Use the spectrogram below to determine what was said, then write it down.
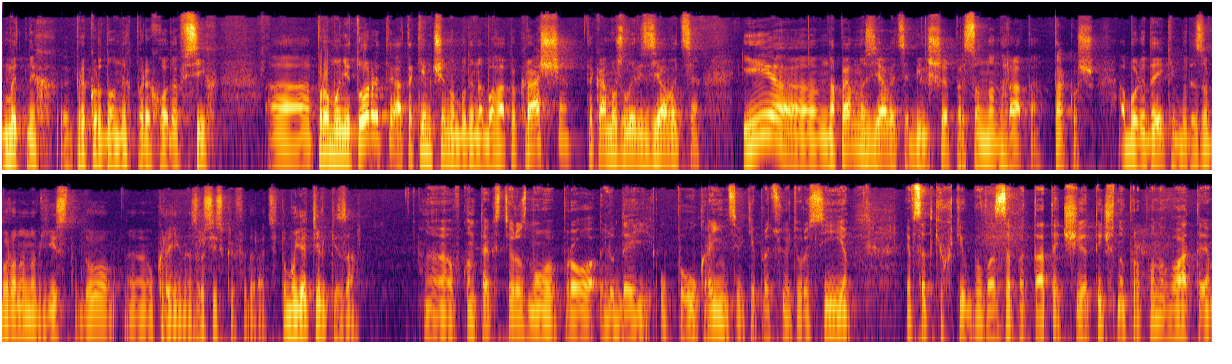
митних е, прикордонних переходах всіх промоніторити. А таким чином буде набагато краще. Така можливість з'явиться. І е, напевно з'явиться більше персон нон-грата також або людей, яким буде заборонено в'їзд до е, України з Російської Федерації. Тому я тільки за. Е, В контексті розмови про людей, українців, які працюють в Росії, я все-таки хотів би вас запитати, чи етично пропонувати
